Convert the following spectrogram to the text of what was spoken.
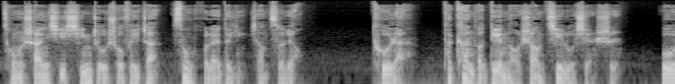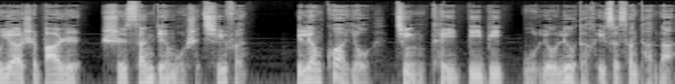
从山西忻州收费站送回来的影像资料。突然，他看到电脑上记录显示，五月二十八日十三点五十七分，一辆挂有晋 KBB 五六六的黑色桑塔纳。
